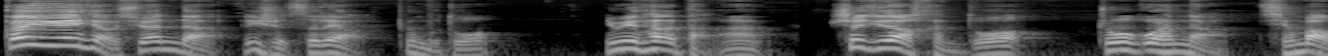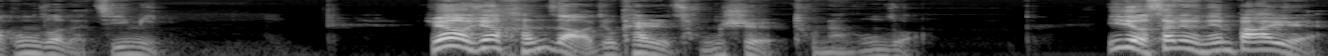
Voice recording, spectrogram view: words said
关于袁晓轩的历史资料并不多，因为他的档案涉及到很多中国共产党情报工作的机密。袁晓轩很早就开始从事统战工作。一九三六年八月，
